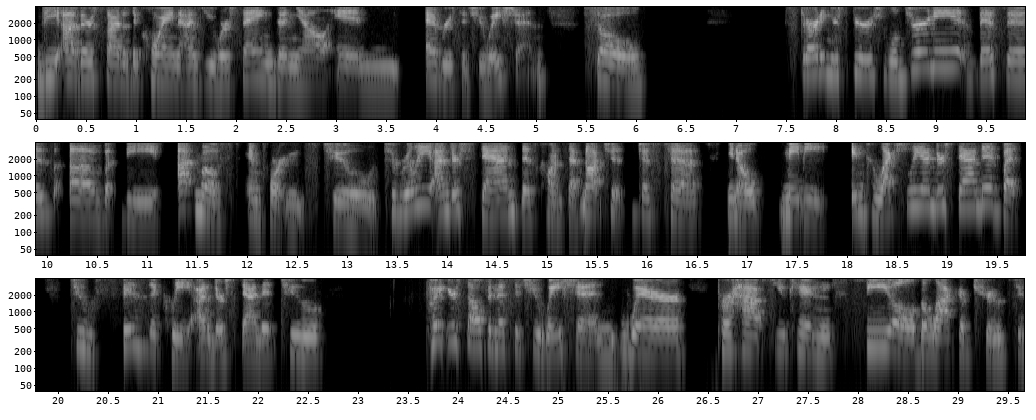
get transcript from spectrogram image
the other side of the coin, as you were saying, Danielle, in every situation. So, starting your spiritual journey this is of the utmost importance to to really understand this concept not ju- just to you know maybe intellectually understand it but to physically understand it to put yourself in a situation where perhaps you can feel the lack of truth to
